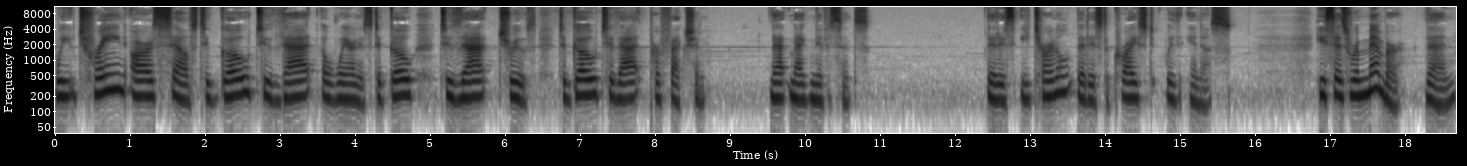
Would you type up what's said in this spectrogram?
We train ourselves to go to that awareness, to go to that truth, to go to that perfection, that magnificence that is eternal, that is the Christ within us. He says, Remember then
